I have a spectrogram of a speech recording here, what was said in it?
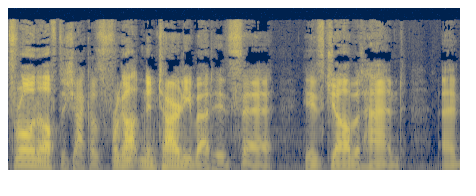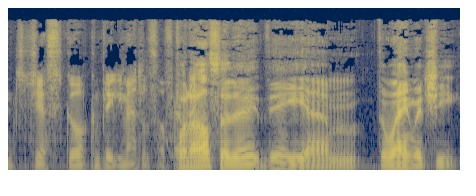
thrown off the shackles, forgotten entirely about his uh, his job at hand, and just go completely mental. So fair But play. also the the um, the way in which he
